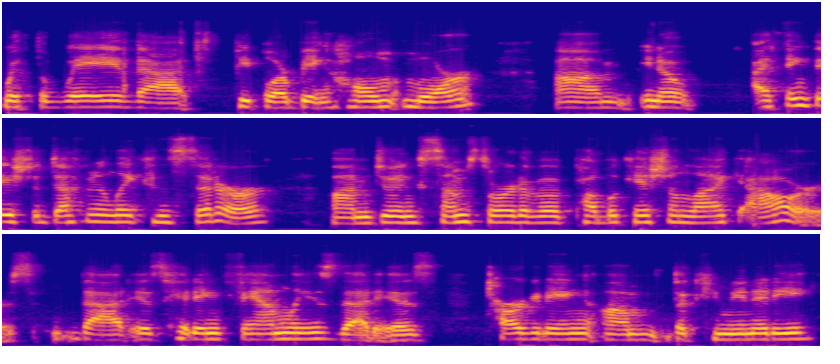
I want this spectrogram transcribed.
with the way that people are being home more, um, you know, I think they should definitely consider um, doing some sort of a publication like ours that is hitting families, that is targeting um, the community,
